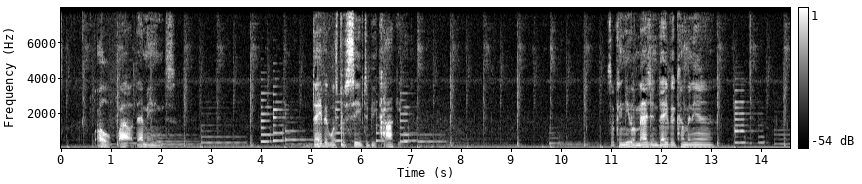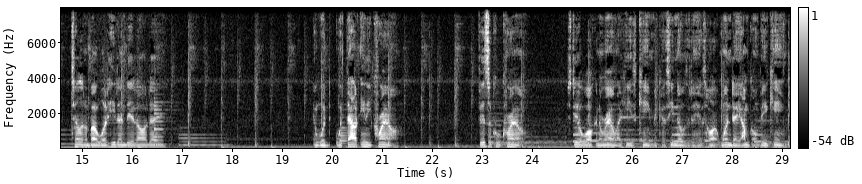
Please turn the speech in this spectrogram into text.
Oh, wow, that means David was perceived to be cocky. Can you imagine David coming in telling about what he done did all day? And would without any crown, physical crown, still walking around like he's king because he knows it in his heart. One day I'm gonna be king.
